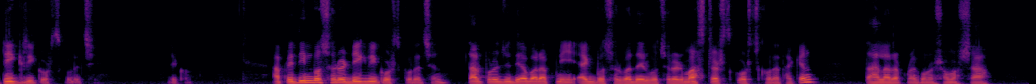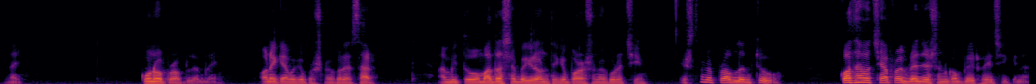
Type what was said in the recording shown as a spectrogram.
ডিগ্রি কোর্স করেছি। দেখুন আপনি তিন বছরের ডিগ্রি কোর্স করেছেন, তারপরে যদি আবার আপনি এক বছর বা দেড় বছরের মাস্টার্স কোর্স করে থাকেন, তাহলে আর আপনার কোনো সমস্যা নাই। কোনো প্রবলেম নেই। অনেকে আমাকে প্রশ্ন করে, স্যার, আমি তো মাদ্রাসা ব্যাকগ্রাউন্ড থেকে পড়াশোনা করেছি। It's not a problem to কথা হচ্ছে আপনার গ্র্যাজুয়েশন কমপ্লিট হয়েছে কিনা?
